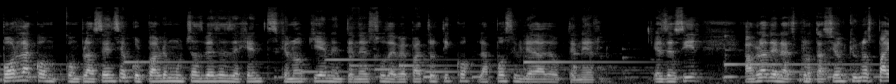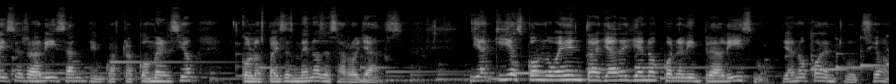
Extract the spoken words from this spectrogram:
por la complacencia culpable muchas veces de gentes que no quieren entender su deber patriótico, la posibilidad de obtenerlo. Es decir, habla de la explotación que unos países realizan en cuanto a comercio con los países menos desarrollados. Y aquí es cuando entra ya de lleno con el imperialismo, ya no con la introducción,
